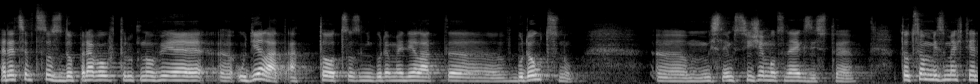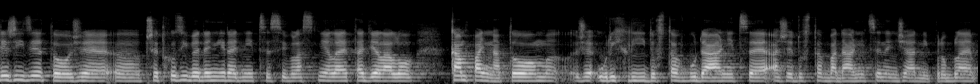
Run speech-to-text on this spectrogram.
recept, co s dopravou v Trutnově eh, udělat a to, co z ní budeme dělat eh, v budoucnu, myslím si, že moc neexistuje. To, co my jsme chtěli říct, je to, že předchozí vedení radnice si vlastně léta dělalo kampaň na tom, že urychlí dostavbu dálnice a že dostavba dálnice není žádný problém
